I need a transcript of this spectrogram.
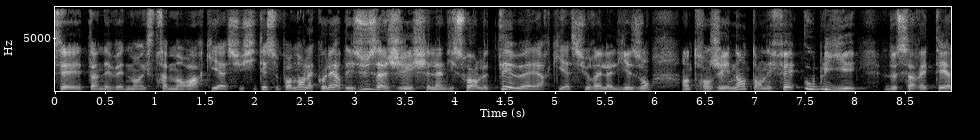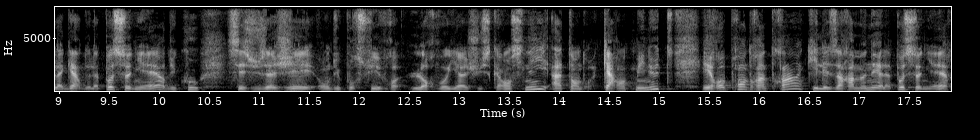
C'est un événement extrêmement rare qui a suscité cependant la colère des usagers. Lundi soir, le TER qui assurait la liaison entre Angers et Nantes en effet oublié de s'arrêter à la gare de la Poissonnière. Du coup, ces usagers ont dû poursuivre leur voyage jusqu'à Anceny, attendre 40 minutes et reprendre un train qui les a ramenés à la Poissonnière.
